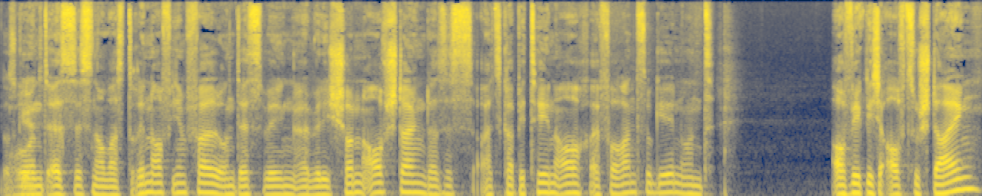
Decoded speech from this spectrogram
Das Und es ist noch was drin auf jeden Fall und deswegen äh, will ich schon aufsteigen, das ist als Kapitän auch äh, voranzugehen und auch wirklich aufzusteigen.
